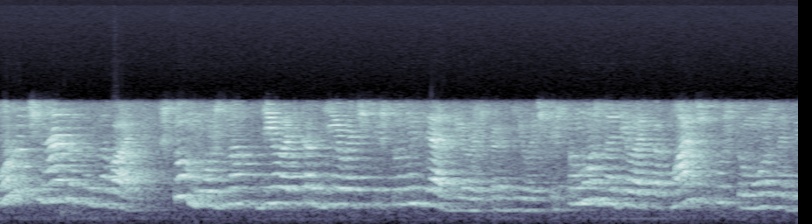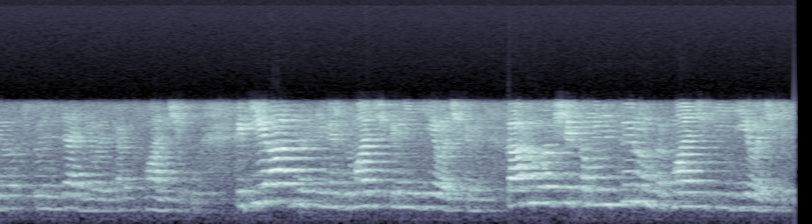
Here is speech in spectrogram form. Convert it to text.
он начинает осознавать, что можно делать как девочки, что нельзя делать как девочки, что можно делать как мальчику, что можно делать, что нельзя делать как мальчику. Какие разности между мальчиками и девочками, как мы вообще коммуницируем как мальчики и девочки.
